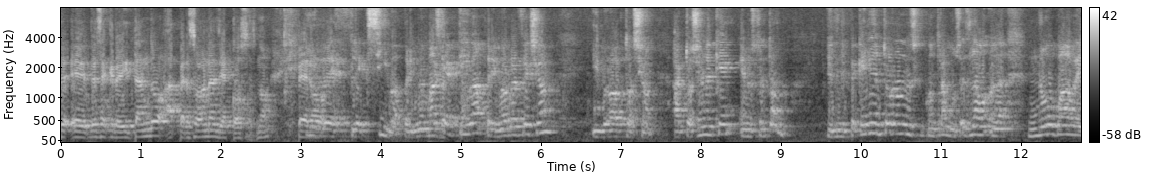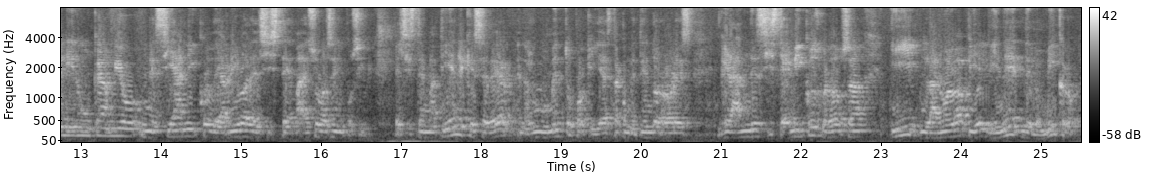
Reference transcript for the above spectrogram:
eh, desacreditando a personas y a cosas, ¿no? Pero reflexiva, primero más que activa, primero reflexión y luego actuación. ¿Actuación en qué? En nuestro entorno en el pequeño entorno en nos encontramos. Es no va a venir un cambio mesiánico de arriba del sistema, eso va a ser imposible. El sistema tiene que ceder en algún momento porque ya está cometiendo errores grandes, sistémicos, ¿verdad? O sea, y la nueva piel viene de lo micro,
